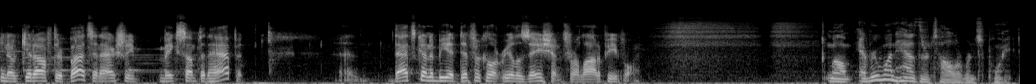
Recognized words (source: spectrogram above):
you know get off their butts and actually make something happen. And that's going to be a difficult realization for a lot of people. Well, everyone has their tolerance point,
